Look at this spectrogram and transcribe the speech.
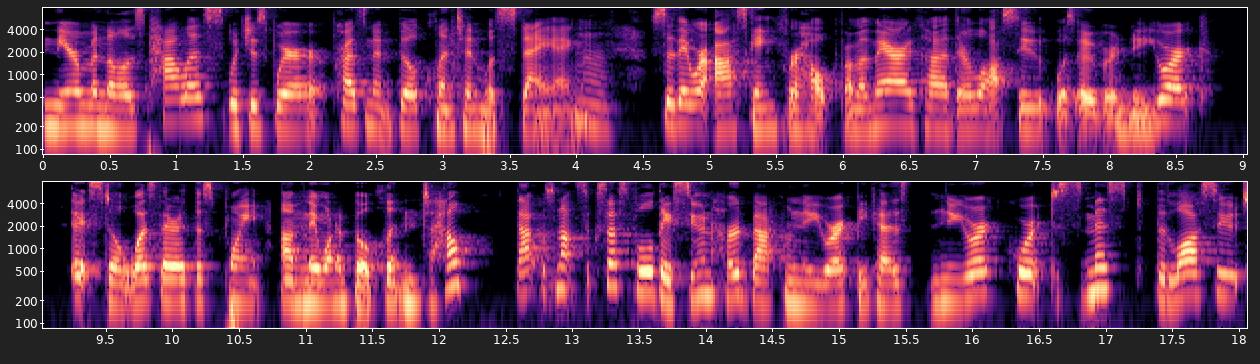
near Manila's palace, which is where President Bill Clinton was staying. Mm. So they were asking for help from America. Their lawsuit was over in New York. It still was there at this point. Um, they wanted Bill Clinton to help. That was not successful. They soon heard back from New York because New York court dismissed the lawsuit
